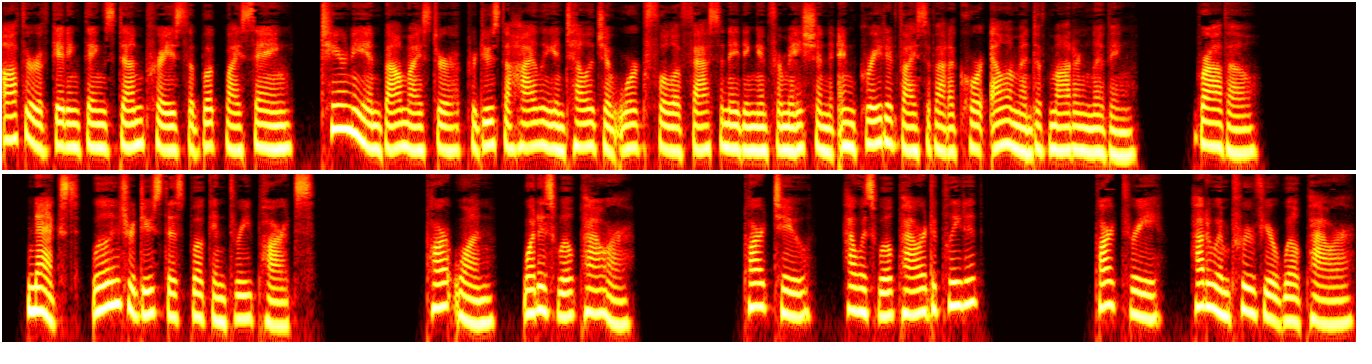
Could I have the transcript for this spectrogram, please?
author of Getting Things Done, praised the book by saying, Tierney and Baumeister have produced a highly intelligent work full of fascinating information and great advice about a core element of modern living. Bravo! Next, we'll introduce this book in three parts. Part 1 What is willpower? Part 2 How is willpower depleted? Part 3 How to improve your willpower.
